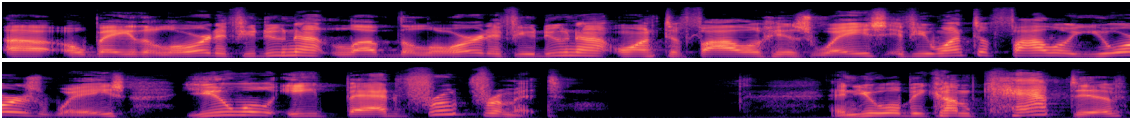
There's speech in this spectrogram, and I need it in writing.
uh, obey the Lord, if you do not love the Lord, if you do not want to follow his ways, if you want to follow yours ways, you will eat bad fruit from it. And you will become captive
